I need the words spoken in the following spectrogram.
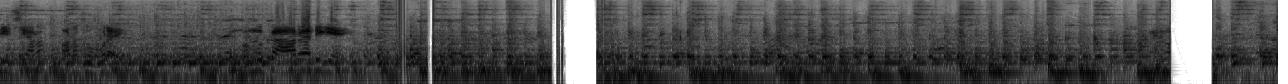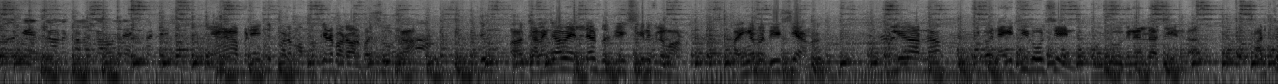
പ്രതീക്ഷയാണ്. പടം സൂപ്പറായി. നമുക്ക് എക്സ്പെക്ടേഷൻ ഞാൻ അഭിനയിച്ച പടം മമ്മൂക്കിയുടെ പടമാണ്. ബസൂക്ക. ഇത് കലങ്കാവ് എല്ലാം പ്രതീക്ഷിക്കുന്ന ഫിലിമാണ്. ഭയങ്കര പ്രതീക്ഷയാണ്. പുള്ളി എന്ന് പറഞ്ഞാൽ ഇപ്പോൾ നെഗറ്റീവ് റോൾസ് ചെയ്യുന്നുണ്ട്. പുഴുവിനെ എല്ലാം ചെയ്യുന്നുണ്ട്. അടുത്ത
